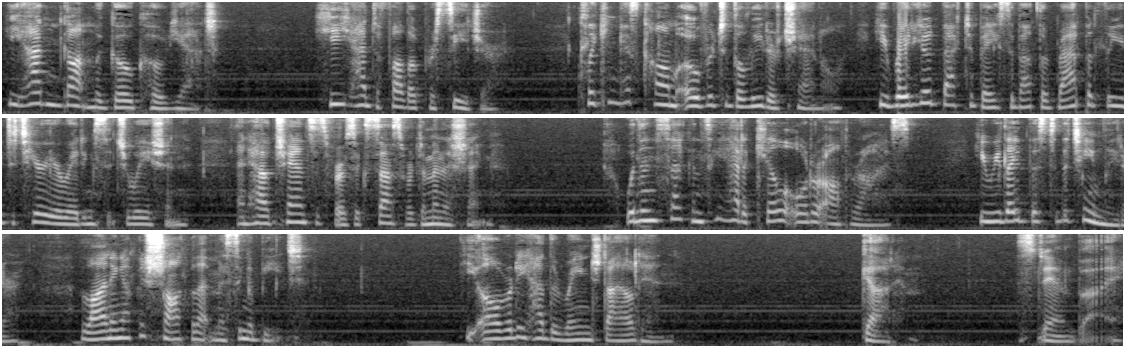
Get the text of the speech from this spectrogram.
he hadn't gotten the go code yet. He had to follow procedure. Clicking his com over to the leader channel, he radioed back to base about the rapidly deteriorating situation and how chances for success were diminishing. Within seconds, he had a kill order authorized. He relayed this to the team leader, lining up his shot without missing a beat. He already had the range dialed in. Got him. Stand by.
